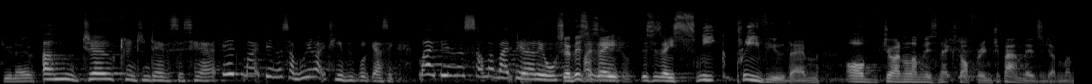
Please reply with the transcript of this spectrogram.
Do you know? Um, Jo Clinton Davis is here. It might be in the summer. We like to keep people guessing. Might be in the summer. Might okay. be early autumn. So this is a this is a sneak preview then of Joanna Lumley's next offering, Japan, ladies and gentlemen.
